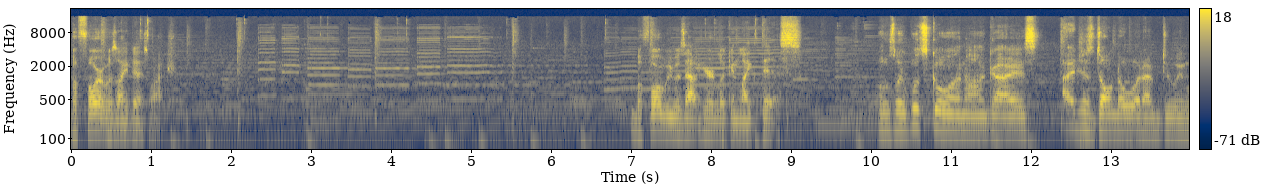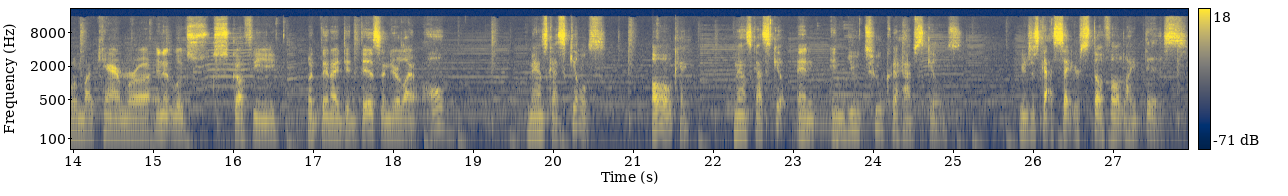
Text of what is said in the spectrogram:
before it was like this, watch. Before we was out here looking like this. I was like, what's going on guys? I just don't know what I'm doing with my camera and it looks scuffy. But then I did this and you're like, oh, man's got skills. Oh, okay. Man's got skill. And, and you too could have skills. You just got to set your stuff up like this.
